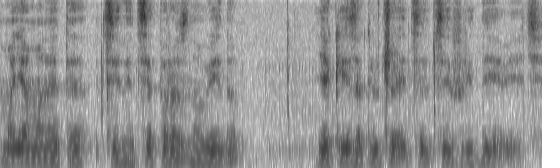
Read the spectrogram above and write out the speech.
Моя монета ціниться по разновиду, який заключається в цифрі 9.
